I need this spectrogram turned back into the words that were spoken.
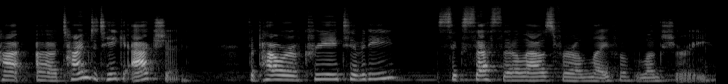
uh, time to take action. The power of creativity, success that allows for a life of luxury.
